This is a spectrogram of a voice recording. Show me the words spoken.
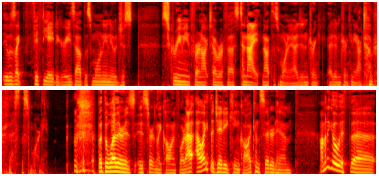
it was like 58 degrees out this morning. It was just screaming for an Oktoberfest tonight, not this morning. I didn't drink. I didn't drink any Oktoberfest this morning. but the weather is is certainly calling for it. I, I like the JD King call. I considered him. I'm gonna go with uh,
